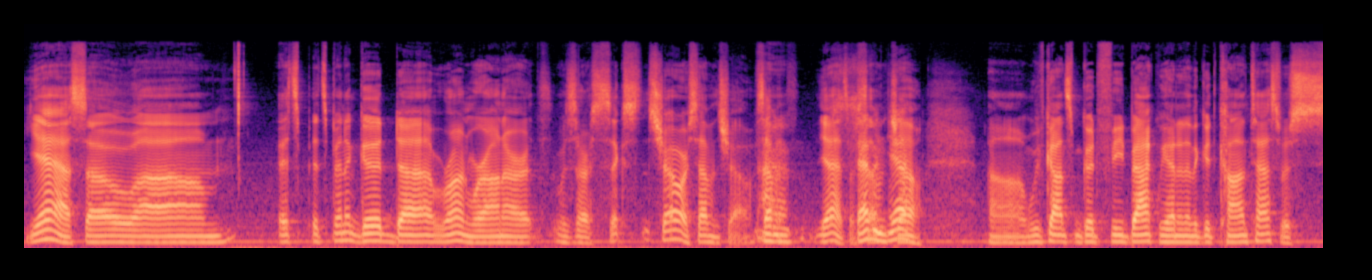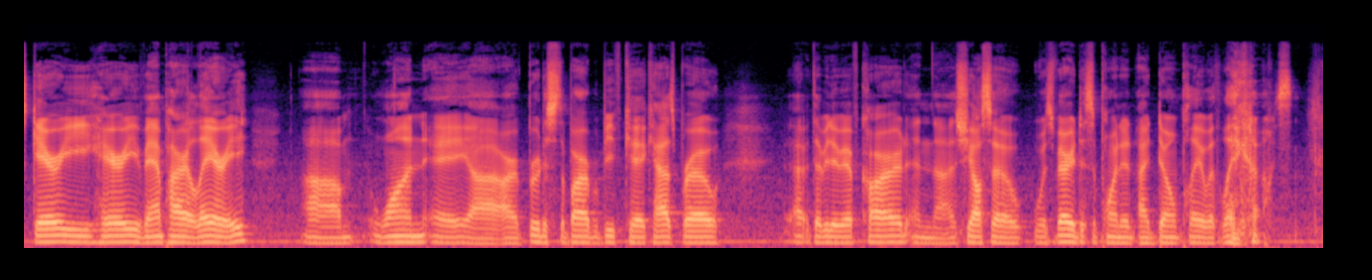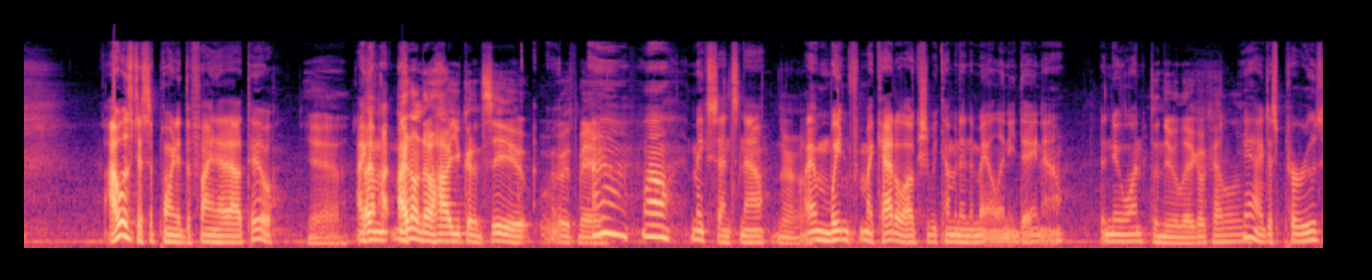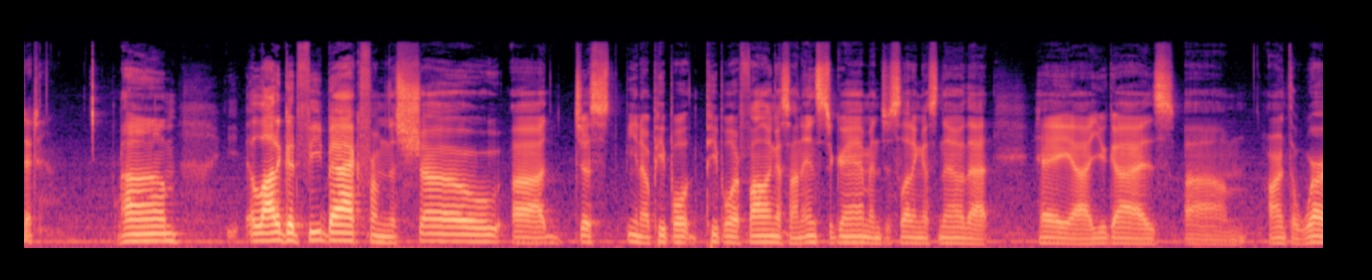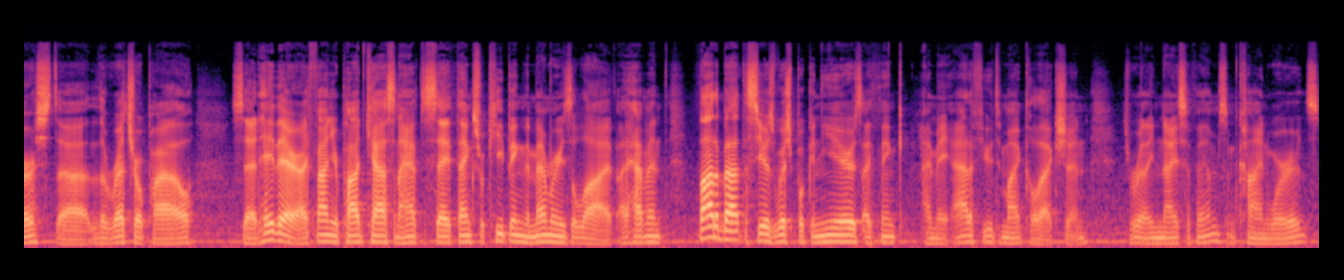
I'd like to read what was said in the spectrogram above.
Yeah, so um, it's it's been a good uh, run. We're on our was our sixth show or seventh show? Seventh. yeah, it's our seven, seventh yeah. show. Uh, we've gotten some good feedback. We had another good contest. with Scary Harry Vampire Larry um, won a uh, our Brutus the Barber Beefcake Hasbro uh, WWF card, and uh, she also was very disappointed. I don't play with Legos. I was disappointed to find that out too. Yeah, I got my- my- I don't know how you couldn't see it with me. Uh, well, it makes sense now. No. I'm waiting for my catalog. Should be coming in the mail any day now. The new one. The new Lego catalog. Yeah, I just peruse it. Um, a lot of good feedback from the show. Uh, just you know, people people are following us on Instagram and just letting us know that, hey, uh, you guys um, aren't the worst. Uh, the retro pile said, "Hey there, I found your podcast and I have to say thanks for keeping the memories alive. I haven't thought about the Sears Wish book in years. I think I may add a few to my collection." It's really nice of him. Some kind words.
